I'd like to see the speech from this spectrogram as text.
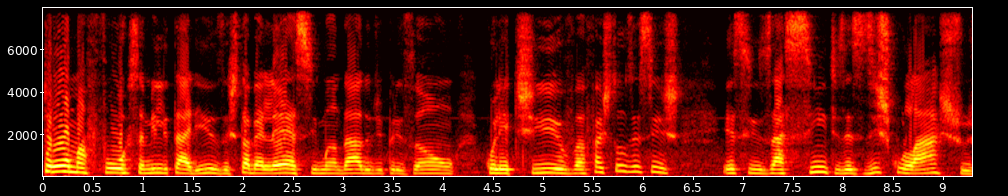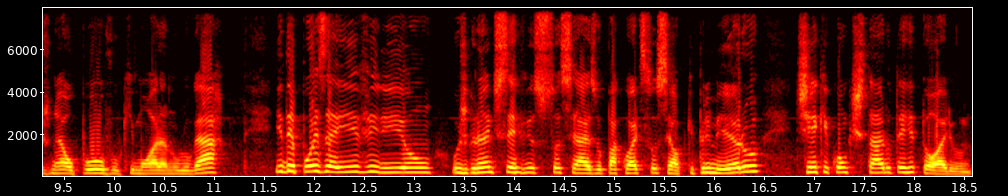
toma força, militariza, estabelece mandado de prisão coletiva, faz todos esses esses assintes, esses esculachos né, ao povo que mora no lugar, e depois aí viriam os grandes serviços sociais, o pacote social, porque primeiro tinha que conquistar o território,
